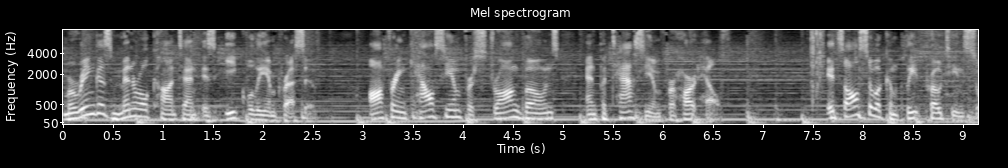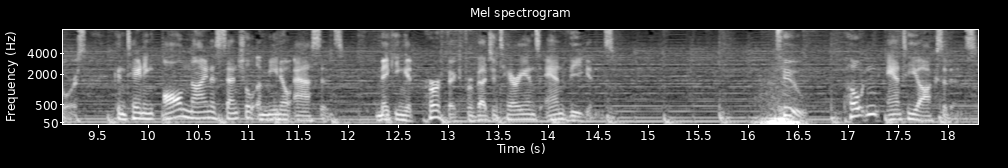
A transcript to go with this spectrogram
Moringa's mineral content is equally impressive, offering calcium for strong bones and potassium for heart health. It's also a complete protein source containing all nine essential amino acids, making it perfect for vegetarians and vegans. 2. Potent antioxidants.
